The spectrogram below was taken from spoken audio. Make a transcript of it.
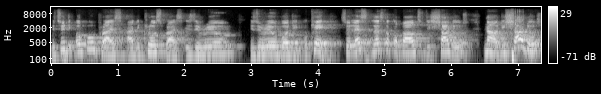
Between the open price and the close price is the real is the real body. Okay. So let's let's talk about the shadows. Now the shadows,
